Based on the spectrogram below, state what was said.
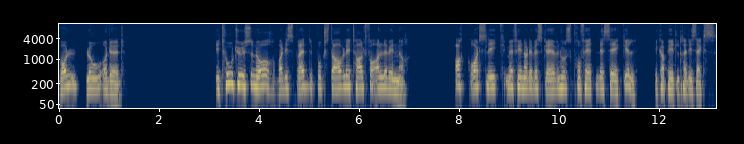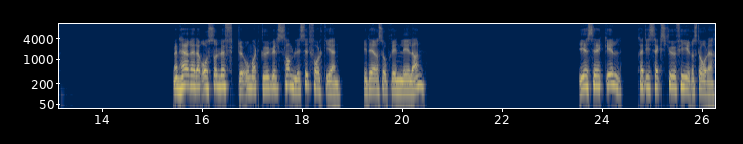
vold, blod og død. I 2000 år var de spredd bokstavelig talt for alle vinder, akkurat slik vi finner det beskrevet hos profeten Esekiel i kapittel 36. Men her er det også løftet om at Gud vil samle sitt folk igjen i deres opprinnelige land. I Esekiel 36,24 står der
